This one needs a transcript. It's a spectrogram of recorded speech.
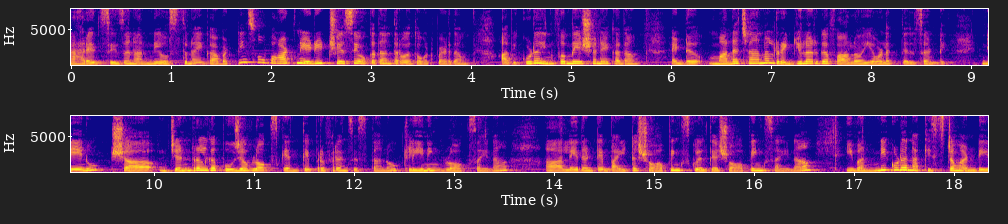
మ్యారేజ్ సీజన్ అన్నీ వస్తున్నాయి కాబట్టి సో వాటిని ఎడిట్ చేసి ఒకదాని తర్వాత ఒకటి పెడదాం. అవి కూడా ఇన్ఫర్మేషనే కదా. అండ్ మన ఛానల్ రెగ్యులర్గా ఫాలో ఎవరికి తెలుసండి. నేను షా జనరల్గా పూజ వ్లాగ్స్కి ఎంతే ప్రిఫరెన్స్ ఇస్తానో? క్లీనింగ్ వ్లాగ్స్ అయినా లేదంటే బయట షాపింగ్స్కి వెళ్తే షాపింగ్స్ అయినా ఇవన్నీ కూడా నాకు ఇష్టం అండి.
